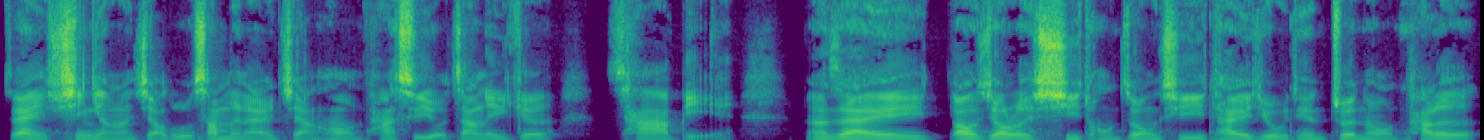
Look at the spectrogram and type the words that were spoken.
在信仰的角度上面来讲哈，它是有这样的一个差别。那在道教的系统中，其实太乙救苦天尊哦，他的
